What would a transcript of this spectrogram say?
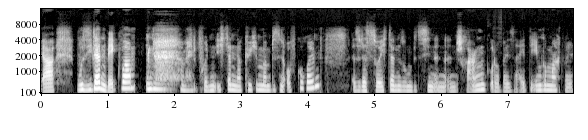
Ja, wo sie dann weg war, haben meine Freundin und ich dann in der Küche mal 'n bisschen aufgeräumt. Also, das Zeug dann so 'n bisschen in in 'n Schrank oder beiseite eben gemacht, weil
